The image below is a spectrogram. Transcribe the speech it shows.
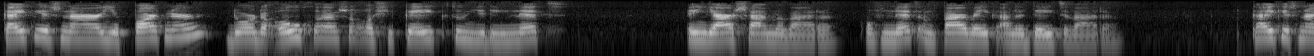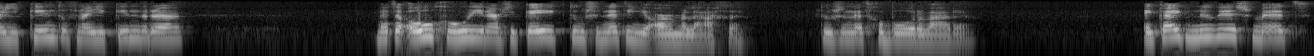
Kijk eens naar je partner door de ogen zoals je keek toen jullie net een jaar samen waren. Of net een paar weken aan het daten waren. Kijk eens naar je kind of naar je kinderen met de ogen hoe je naar ze keek toen ze net in je armen lagen. Toen ze net geboren waren. En kijk nu eens met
